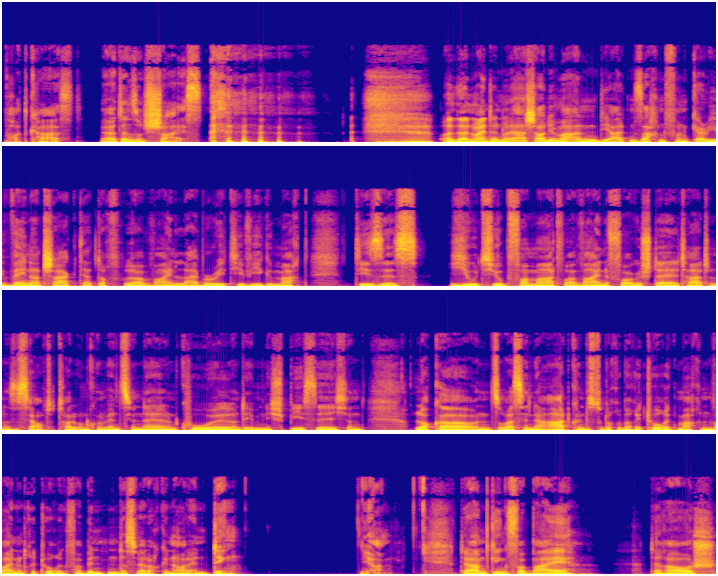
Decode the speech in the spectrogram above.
Podcast. Wer hört denn so einen Scheiß? und dann meinte er nur, ja, schau dir mal an, die alten Sachen von Gary Vaynerchuk. Der hat doch früher Wine Library TV gemacht. Dieses YouTube-Format, wo er Weine vorgestellt hat. Und das ist ja auch total unkonventionell und cool und eben nicht spießig und locker und sowas in der Art könntest du doch über Rhetorik machen, Wein und Rhetorik verbinden. Das wäre doch genau dein Ding. Ja, der Abend ging vorbei, der Rausch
